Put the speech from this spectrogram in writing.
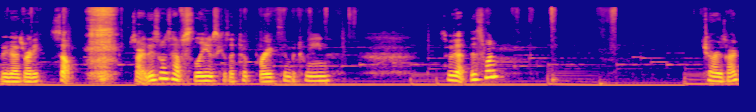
are you guys ready? So, sorry, these ones have sleeves because I took breaks in between. So we got this one. Charizard.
